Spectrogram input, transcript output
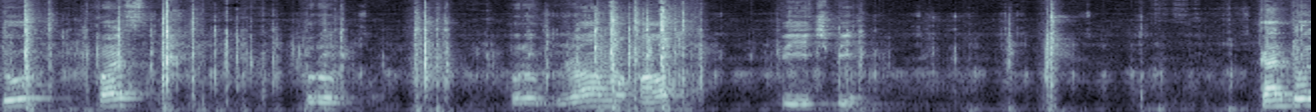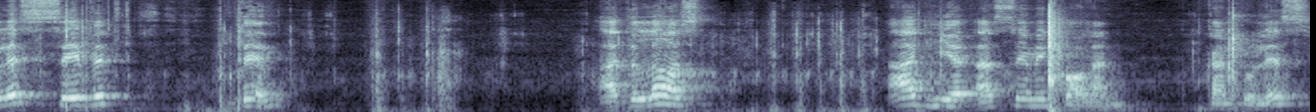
to first pro program of PHP control S save it then at the last add here a semicolon. Control S.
